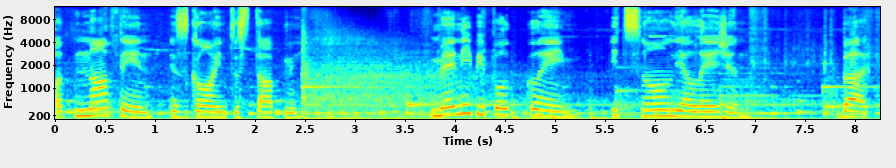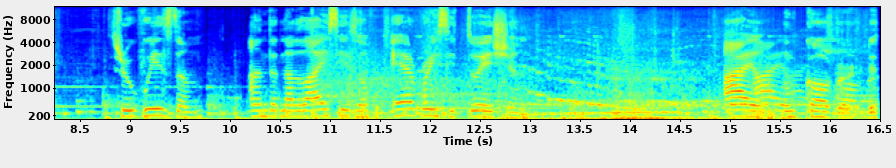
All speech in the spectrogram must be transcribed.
but nothing is going to stop me. Many people claim it's only a legend, but through wisdom and analysis of every situation, I'll uncover the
